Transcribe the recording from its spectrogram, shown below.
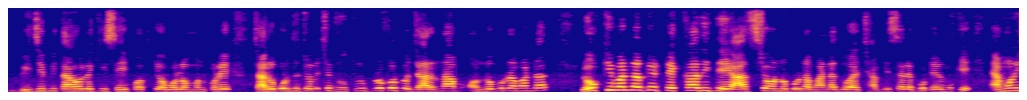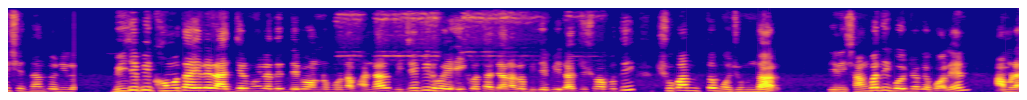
বিজেপি তাহলে কি সেই পথকে অবলম্বন করে চালু করতে চলেছে নতুন প্রকল্প যার নাম অন্নপূর্ণা ভাণ্ডার? লক্ষ্মী ভাণ্ডারকে টেক্কা দিতে আসছে অন্নপূর্ণা ভাণ্ডার দু হাজার ছাব্বিশ সালে ভোটের মুখে, এমনই সিদ্ধান্ত নিল বিজেপি ক্ষমতায় এলে রাজ্যের মহিলাদের দেবে অন্নপূর্ণা ভাণ্ডার বিজেপির হয়ে এই কথা জানালো বিজেপির রাজ্য সভাপতি সুকান্ত মজুমদার। তিনি সাংবাদিক বৈঠকে বলেন, আমরা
